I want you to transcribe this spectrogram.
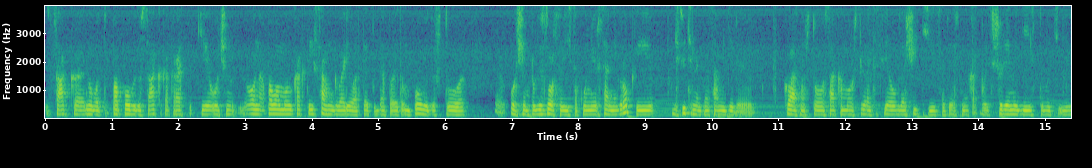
Сака, ну вот по поводу Сака как раз-таки очень, он, по-моему, как-то и сам говорил Артета, да, по этому поводу, что очень повезло, что есть такой универсальный игрок, и действительно, это на самом деле классно, что Сака может сыграть и слева в защите, и, соответственно, как бы с ширины действовать, и,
